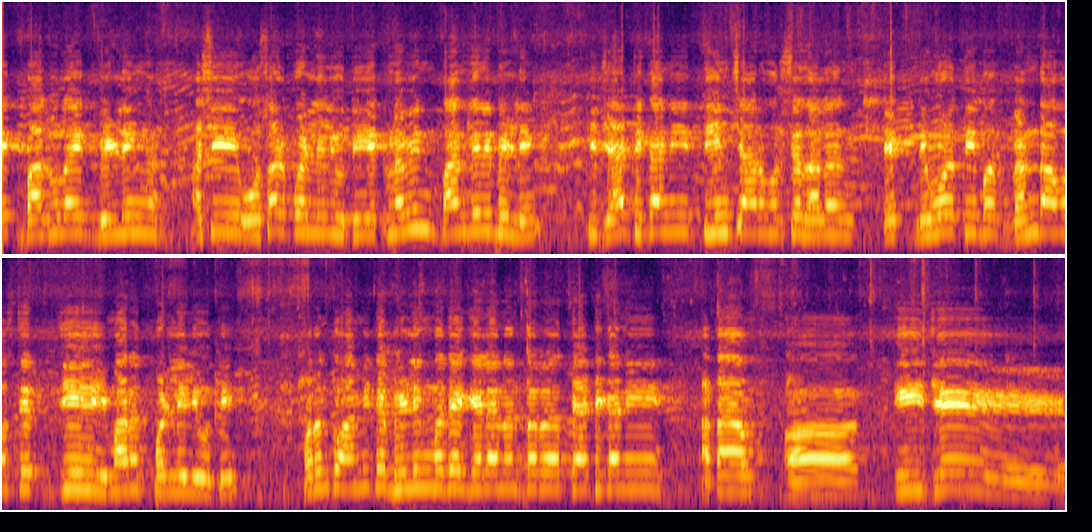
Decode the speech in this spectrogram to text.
एक बाजूला एक बिल्डिंग अशी ओसाड पडलेली होती. एक नवीन बांधलेली बिल्डिंग की ज्या ठिकाणी तीन चार वर्ष झालं एक निवळ ती ब बंद अवस्थेत जी इमारत पडलेली होती. परंतु आम्ही त्या बिल्डिंगमध्ये गेल्यानंतर त्या ठिकाणी आता की ती जे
